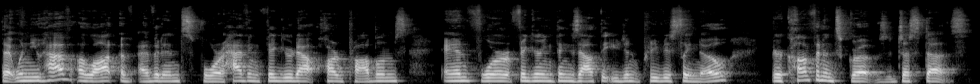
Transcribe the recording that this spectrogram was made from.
that when you have a lot of evidence for having figured out hard problems and for figuring things out that you didn't previously know, your confidence grows. It just does.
